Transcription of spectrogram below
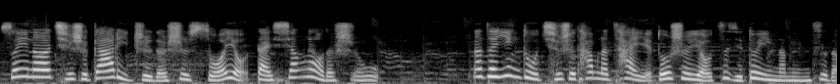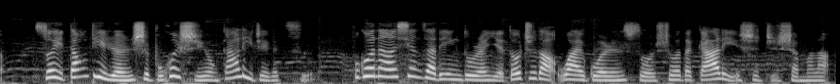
所以呢，其实咖喱指的是所有带香料的食物。那在印度，其实他们的菜也都是有自己对应的名字的，所以当地人是不会使用咖喱这个词。不过呢，现在的印度人也都知道外国人所说的咖喱是指什么了。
